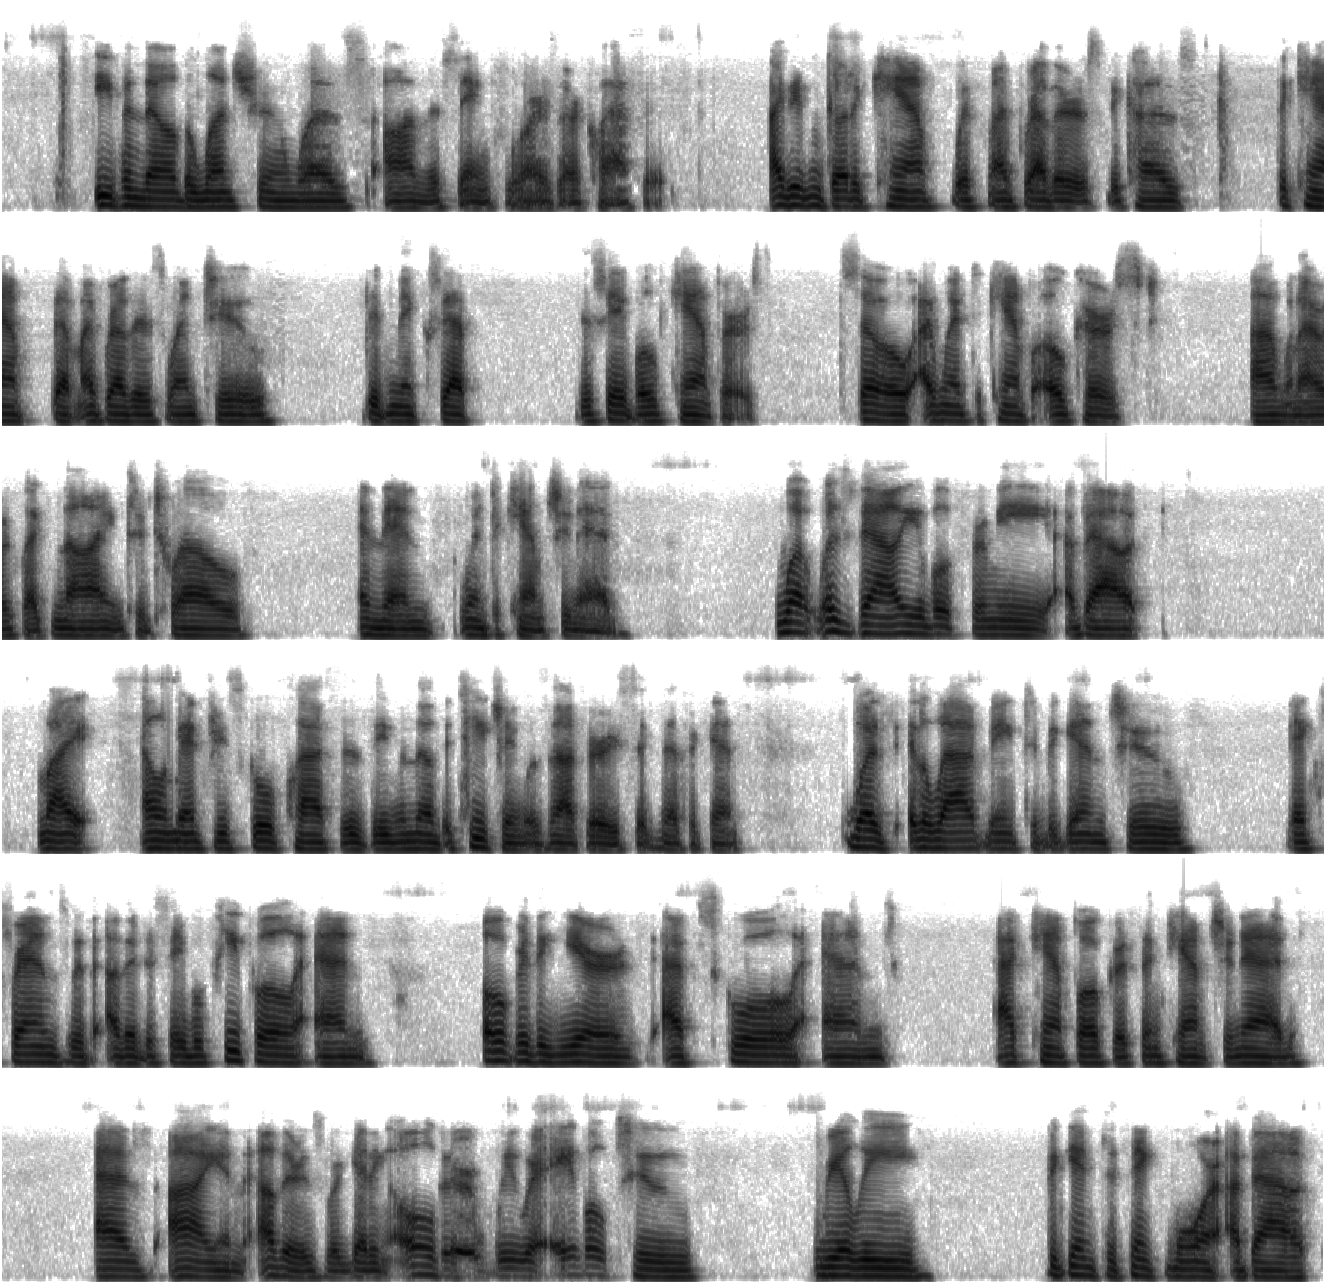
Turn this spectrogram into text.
even though the lunchroom was on the same floor as our classes. I didn't go to camp with my brothers because the camp that my brothers went to didn't accept disabled campers. So I went to Camp Oakhurst uh, when I was like nine to 12, and then went to Camp Jened. What was valuable for me about my elementary school classes, even though the teaching was not very significant, was it allowed me to begin to make friends with other disabled people. And over the years at school and at Camp Oakhurst and Camp Jened, as I and others were getting older, we were able to really begin to think more about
